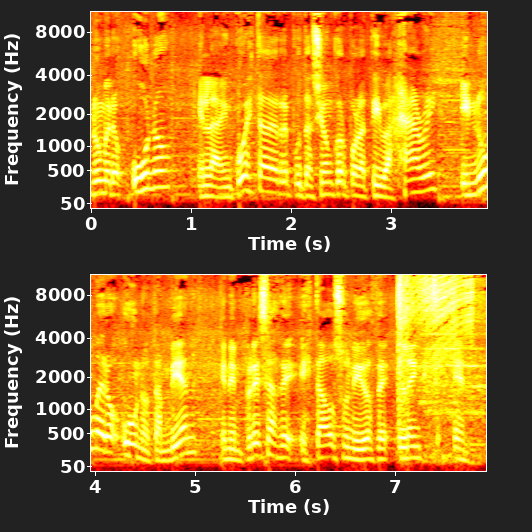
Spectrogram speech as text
número uno en la encuesta de reputación corporativa Harry y número uno también en empresas de Estados Unidos de LinkedIn.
